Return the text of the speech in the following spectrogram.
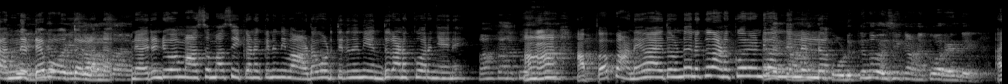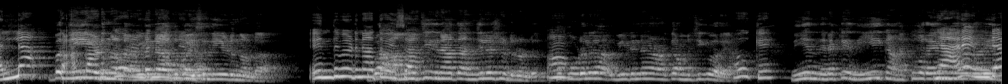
തന്നിട്ടേ പോകത്തുള്ളെന്ന് പതിനായിരം രൂപ മാസം മാസം ഈ കണക്കിന് നീ വാടക കൊടുത്തിരുന്ന നീ എന്ത് കണക്ക് പറഞ്ഞേനെ? ആ അപ്പൊ പണയമായതുകൊണ്ട് നിനക്ക് കണക്ക് പറയേണ്ടി വന്നില്ലല്ലോ. കൊടുക്കുന്ന പൈസ കണക്ക് പറയണ്ടേ? അല്ല ഇപ്പൊ നീ ഇടുന്നുണ്ടോ? പൈസ നീ ഇടുന്നുണ്ടോ? എന്ത് വീടിനകത്ത് പൈസ? അമ്മച്ചി ഇതിനകത്ത് അഞ്ചു ലക്ഷം ഇട്ടിട്ടുണ്ട്. അപ്പൊ കൂടുതൽ വീടിന്റെ കണക്ക് അമ്മച്ചിക്ക് പറയാം. ഓക്കെ. നീ നിനക്ക് നീ ഈ കണക്ക് പറയാൻ ഞാൻ എന്റെ-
